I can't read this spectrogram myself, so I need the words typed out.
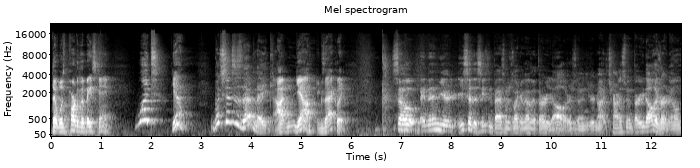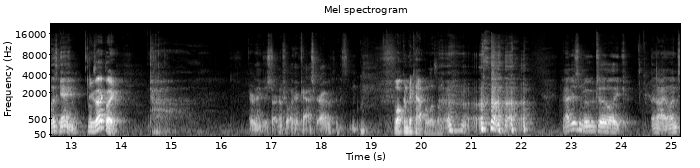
that was part of the base game. What? Yeah, What sense does that make? uh, yeah, exactly. So, and then you're you said the season pass was like another thirty dollars, and you're not trying to spend thirty dollars right now on this game. Exactly. Everything's just starting to feel like a cash grab. Welcome to capitalism. Can I just move to like an island?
